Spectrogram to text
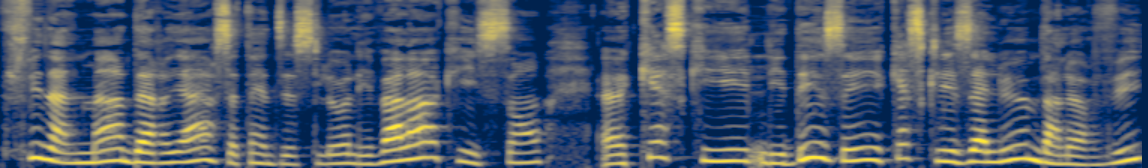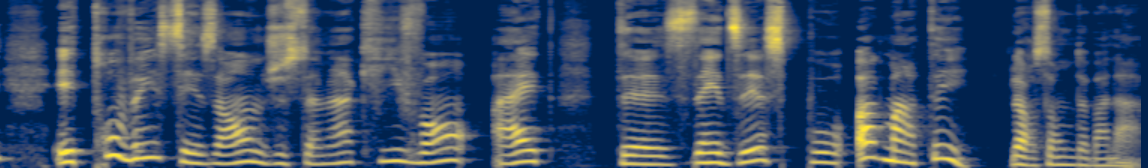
finalement derrière cet indice-là, les valeurs qui y sont, euh, qu'est-ce qui les désire, qu'est-ce qui les allume dans leur vie et trouver ces ondes justement qui vont être des indices pour augmenter leurs ondes de bonheur.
